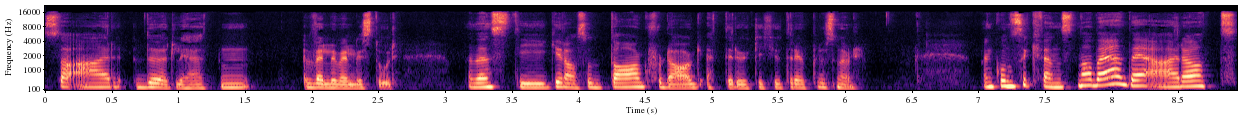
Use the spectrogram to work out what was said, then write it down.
så er dødeligheten veldig, veldig stor. Men den stiger altså dag for dag etter uke 23 pluss 0. Men konsekvensen av det, det er at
